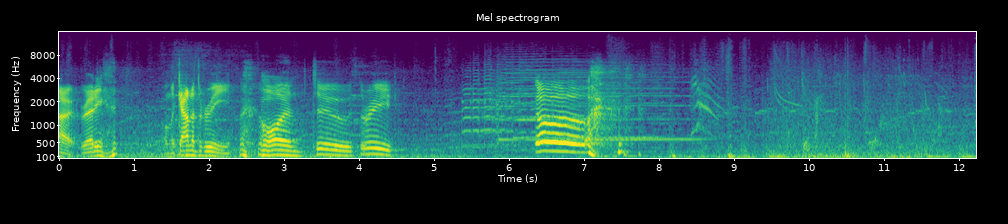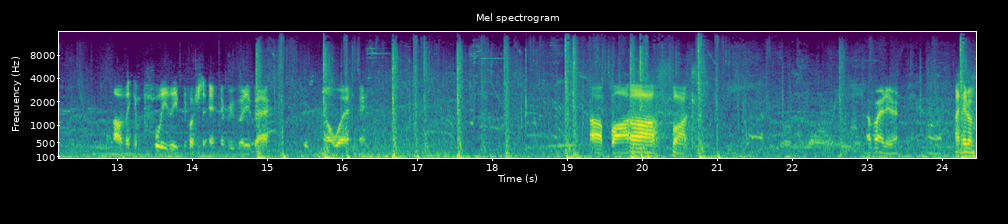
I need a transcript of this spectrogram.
Alright, ready? On the count of three. One, two, three. Go! Oh, they completely pushed everybody back. There's no way. Oh, boss. oh, ah, fuck. I'm right here. I hit him.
